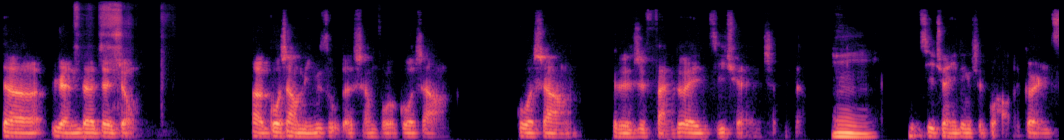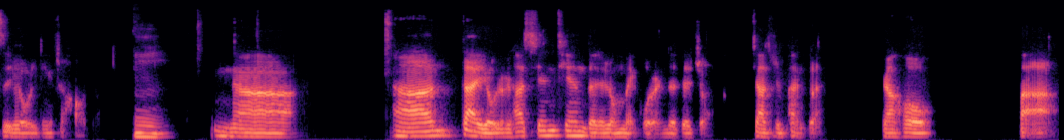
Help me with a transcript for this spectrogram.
的人的这种，呃，过上民主的生活，过上过上，或者是反对集权什么的，嗯，集权一定是不好的，个人自由一定是好的，嗯。那他带有着他先天的这种美国人的这种价值判断，然后把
